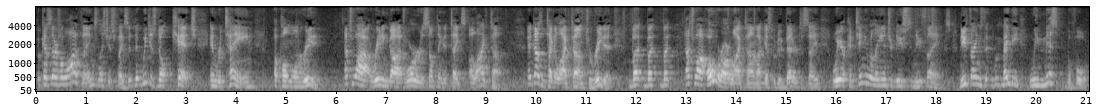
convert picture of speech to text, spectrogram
Because there's a lot of things, let's just face it, that we just don't catch and retain upon one reading. That's why reading God's Word is something that takes a lifetime. It doesn't take a lifetime to read it, but but but that's why over our lifetime, I guess would be better to say, we are continually introduced to new things, new things that maybe we missed before.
